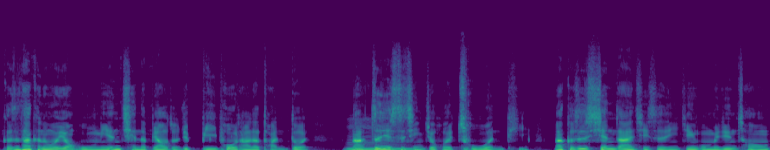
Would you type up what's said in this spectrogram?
可是他可能会用五年前的标准去逼迫他的团队，那这件事情就会出问题。嗯、那可是现在其实已经，我们已经从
